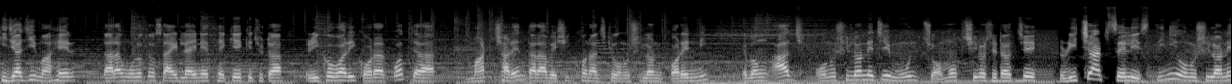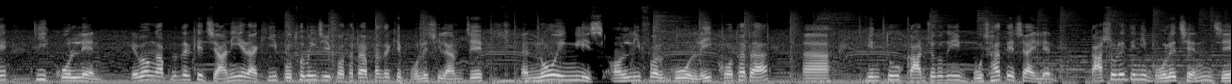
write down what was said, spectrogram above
হিজাজি মাহের, তারা মূলত সাইড লাইনে থেকে কিছুটা রিকভারি করার পর যারা মাঠ ছাড়েন। তারা বেশিক্ষণ আজকে অনুশীলন করেননি। এবং আজ অনুশীলনে যে মূল চমক ছিল, সেটা হচ্ছে রিচার্ড সেলিস। তিনি অনুশীলনে কি করলেন? এবং আপনাদেরকে জানিয়ে রাখি, প্রথমেই যে কথাটা আপনাদেরকে বলেছিলাম যে no English only for goal এই কথাটা কিন্তু কার্যত তিনি বোঝাতে চাইলেন। আসলে তিনি বলেছেন যে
